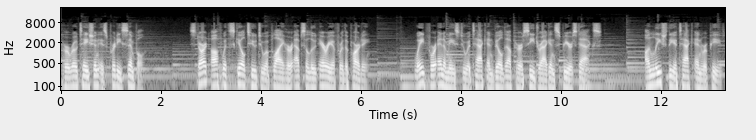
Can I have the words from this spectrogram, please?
her rotation is pretty simple. Start off with skill 2 to apply her absolute area for the party. Wait for enemies to attack and build up her Sea Dragon Spear stacks. Unleash the attack and repeat.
